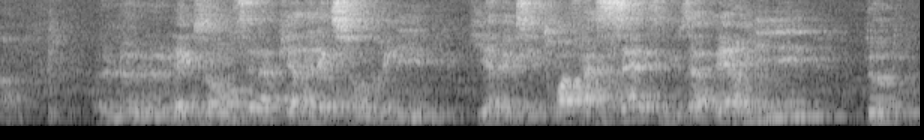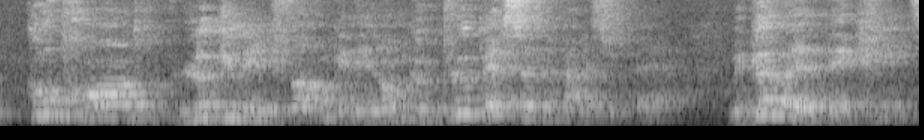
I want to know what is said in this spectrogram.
Hein. L'exemple, c'est la pierre d'Alexandrie, qui, avec ses trois facettes, nous a permis de comprendre le cunéiforme, qui était une langue que plus personne ne parlait sur Terre. Mais comme elle était écrite,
